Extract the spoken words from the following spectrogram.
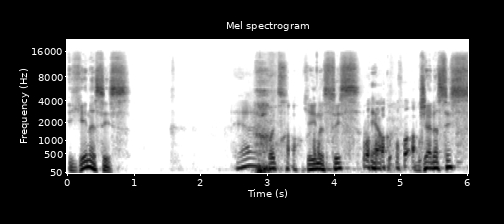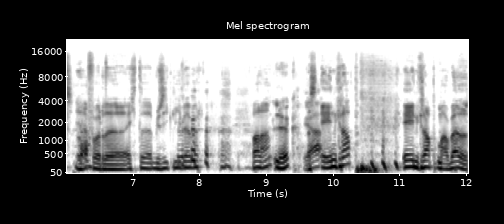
Genesis. Ja. Goed. Genesis. Ja. Genesis, voor de echte muziekliefhebber. Voilà. Leuk. Dat is één grap. Eén grap, maar wel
